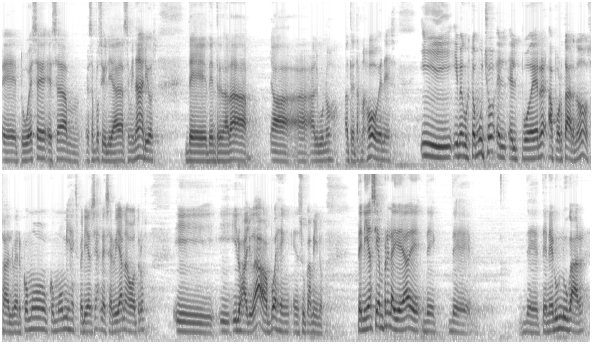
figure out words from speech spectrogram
Eh, tuve ese- esa, esa posibilidad de dar seminarios, de, entrenar a, a- algunos atletas más jóvenes. Y, me gustó mucho el, poder aportar, ¿no? O sea, el ver cómo, cómo mis experiencias le servían a otros y, y- los ayudaban, pues, en, en su camino. Tenía siempre la idea de, de- de- de tener un lugar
